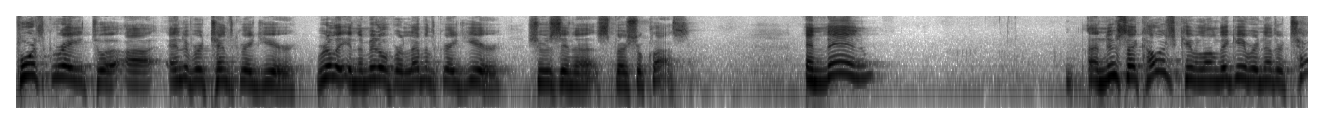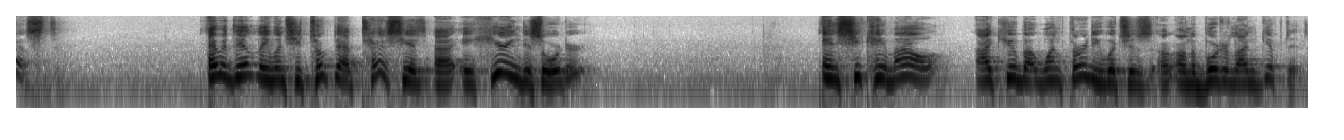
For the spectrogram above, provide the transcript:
Fourth grade to uh, end of her 10th grade year, really in the middle of her 11th grade year, she was in a special class. And then a new psychologist came along, they gave her another test. Evidently, when she took that test, she had uh, a hearing disorder. And she came out IQ about 130, which is on the borderline gifted.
